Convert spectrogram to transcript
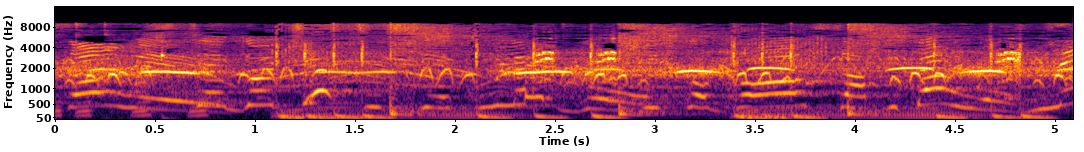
Wesoły! Z czego cieszysz się, kolego? I kogo zapytałem?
